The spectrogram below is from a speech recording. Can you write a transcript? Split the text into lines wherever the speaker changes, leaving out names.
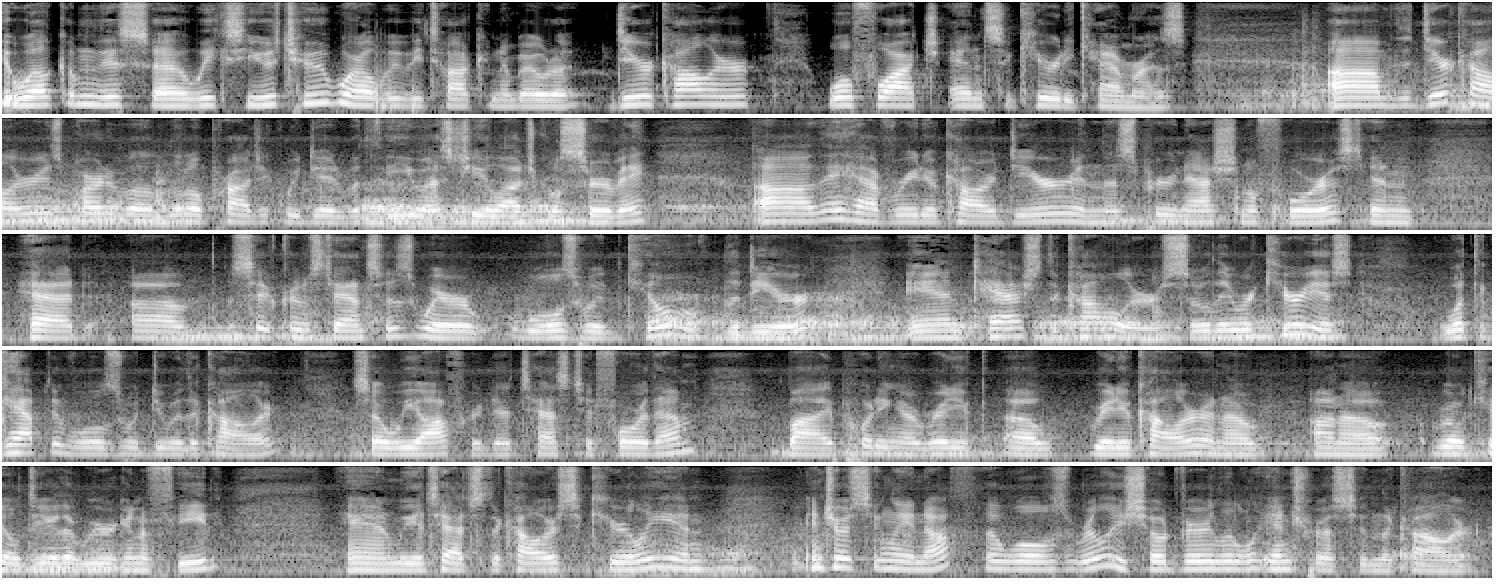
Hey, welcome to this uh, week's YouTube where we'll be talking about a deer collar, wolf watch, and security cameras. Um, the deer collar is part of a little project we did with the U.S. Geological Survey. Uh, they have radio collar deer in the Superior National Forest and had um, circumstances where wolves would kill the deer and cache the collar. So they were curious what the captive wolves would do with the collar. So we offered to test it for them by putting a radio, radio collar on a, on a roadkill deer that we were going to feed. And we attached the collar securely. And interestingly enough, the wolves really showed very little interest in the collar.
